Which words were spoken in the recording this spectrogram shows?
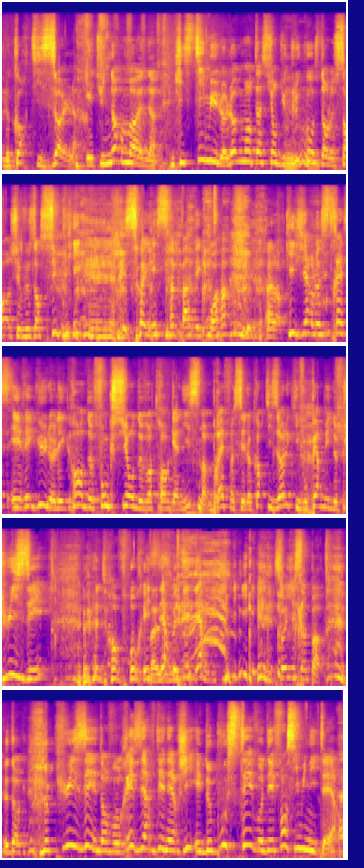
le cortisol est une hormone qui stimule l'augmentation du glucose dans le sang. Je vous en supplie, soyez sympa avec moi. Alors qui gère le stress et régule les grandes fonctions de votre organisme. Bref, c'est le cortisol qui vous permet de puiser dans vos réserves d'énergie. soyez sympa. Donc de puiser dans vos réserves d'énergie et de booster vos défenses immunitaires. Ah,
